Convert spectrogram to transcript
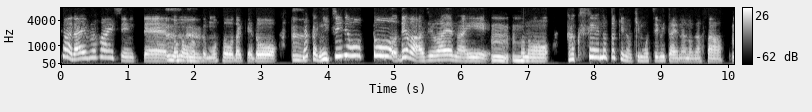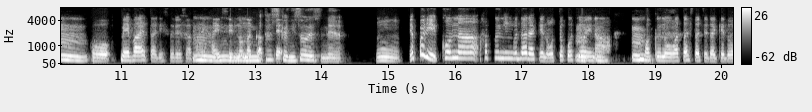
さ、ライブ配信って、どの枠もそうだけど、うん。うん、なんか日常とでは味わえない、うんうん、この、学生の時の気持ちみたいなのがさ、うん、こう、芽生えたりするじゃない、うんうん、配信の中って。確かにそうですね。うん。やっぱりこんなハプニングだらけのおちょこちょいな枠の私たちだけど、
